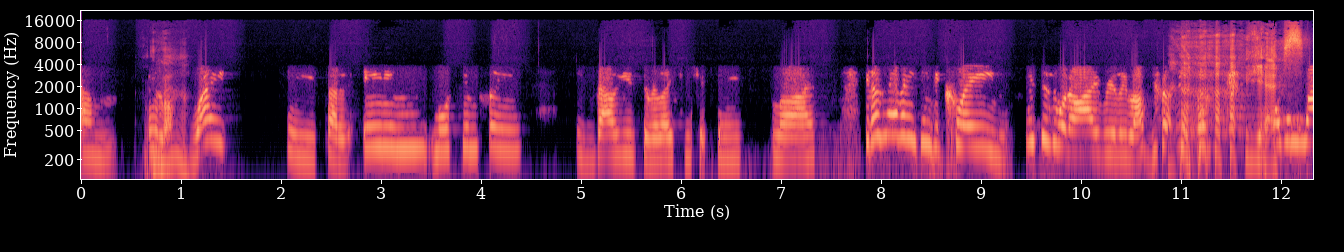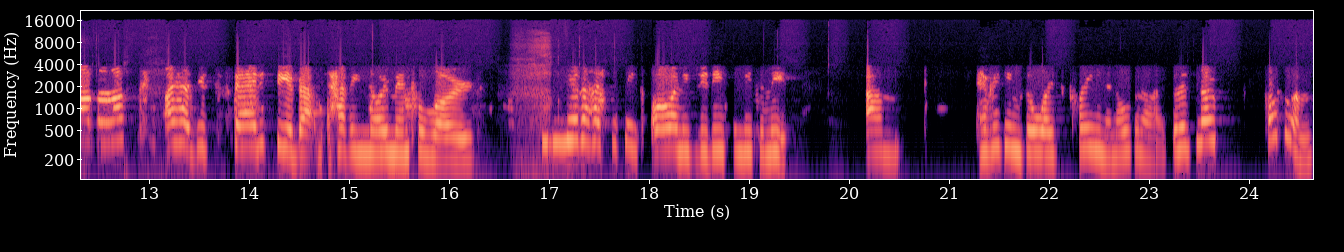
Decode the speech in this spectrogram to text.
Um, he Wow. lost weight. He started eating more simply. He values the relationships in his life. He doesn't have anything to clean. This is what I really loved about this book. As a mother, I had this fantasy about having no mental load. You never have to think, oh, I need to do this and this and this. Um, everything's always clean and organised, and it's no problem.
